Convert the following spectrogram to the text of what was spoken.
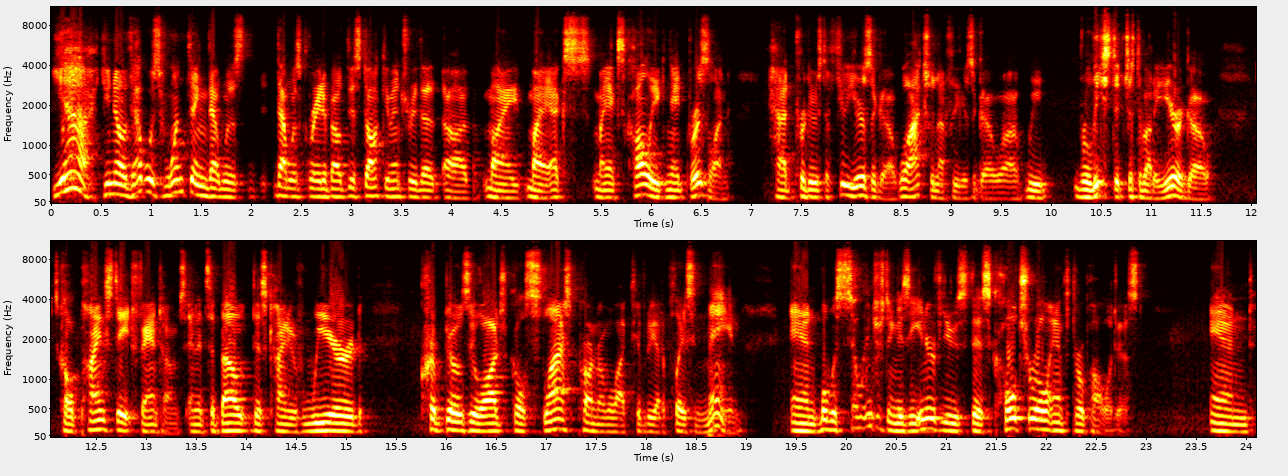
Yeah, you know that was one thing that was that was great about this documentary that uh, my my ex my ex colleague Nate Grislin had produced a few years ago. Well, actually, not a few years ago. Uh, we released it just about a year ago. It's called Pine State Phantoms, and it's about this kind of weird cryptozoological slash paranormal activity at a place in Maine. And what was so interesting is he interviews this cultural anthropologist. And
